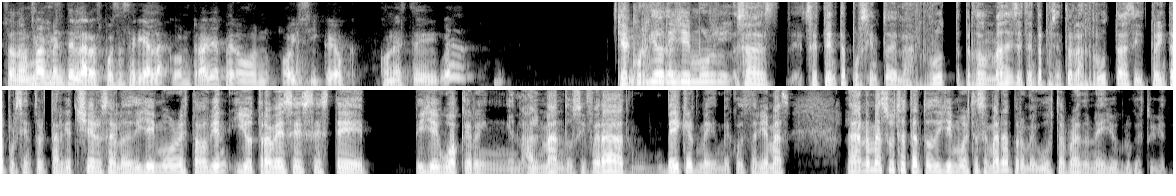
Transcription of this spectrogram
O sea, normalmente la respuesta sería la contraria, pero hoy sí creo que con este. Eh, que ha corrido DJ Moore, o sea, 70% de las rutas, perdón, más del 70% de las rutas y 30% del target share. O sea, lo de DJ Moore ha estado bien y otra vez es este PJ Walker en al mando. Si fuera Baker me, me costaría más no me asusta tanto DJ Moore esta semana, pero me gusta Brandon Ayuk lo que estoy viendo.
